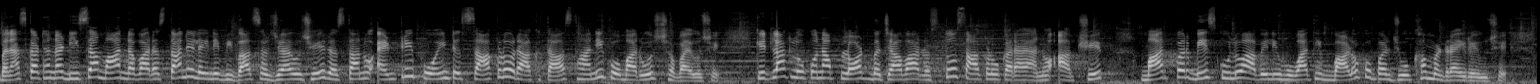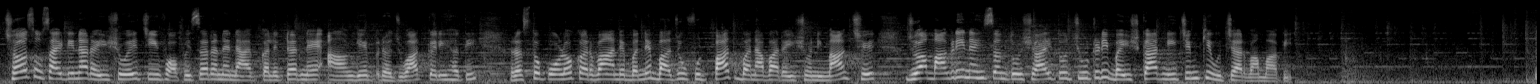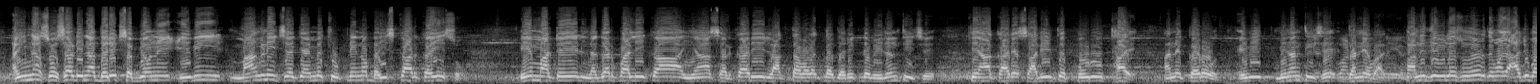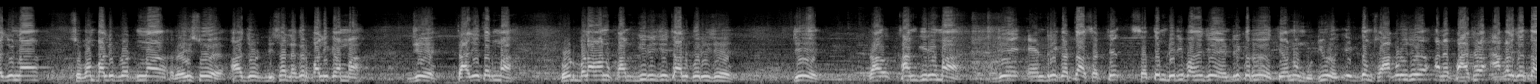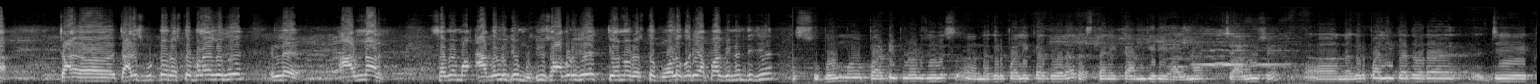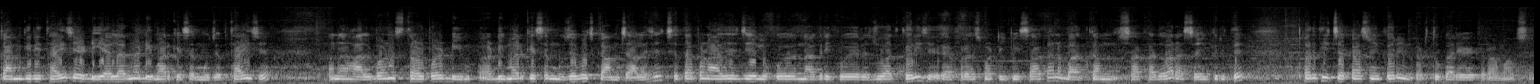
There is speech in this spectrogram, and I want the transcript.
બનાસકાંઠાના ડીસામાં નવા રસ્તાને લઈને વિવાદ સર્જાયો છે. રસ્તાનો એન્ટ્રી પોઈન્ટ સાંકડો રાખતા સ્થાનિકોમાં રોષ છવાયો છે. કેટલાક લોકોના પ્લોટ બચાવવા રસ્તો સાંકડો કરાયાનો આક્ષેપ. માર્ગ પર બે સ્કૂલો આવેલી હોવાથી બાળકો પર જોખમ મંડરાઈ રહ્યું છે. છ સોસાયટીના રહીશોએ ચીફ ઓફિસર અને નાયબ કલેક્ટરને આ અંગે રજૂઆત કરી હતી. રસ્તો પહોળો કરવા અને બંને બાજુ ફૂટપાથ બનાવવા રહીશોની માંગ છે. જો આ માંગણી નહીં સંતોષાય તો ચૂંટણી બહિષ્કારની ચીમકી ઉચ્ચારવામાં આવી. અહીંના સોસાયટીના દરેક સભ્યોની એવી માંગણી છે કે અમે ચૂંટણીનો બહિષ્કાર કહીશું એ માટે નગરપાલિકા અહીંયા સરકારી લાગતા વળગતા દરેકને વિનંતી છે કે આ કાર્ય સારી રીતે પૂરું થાય અને કરો એવી વિનંતી છે. ધન્યવાદ. સાનિધ્ય વિલાસો સર તેમજ આજુબાજુના શુભમ પાલી પ્લોટના રહીશોએ આ જો ડીસા નગરપાલિકામાં જે તાજેતરમાં રોડ બનાવવાનું કામગીરી જે ચાલુ કરી છે, જે કામગીરીમાં જે એન્ટ્રી કરતા સત્ય સત્યમ ડેરી પાસે જે એન્ટ્રી કરવી હોય તેનું મૂઢ્યું એકદમ સાંકડું છે અને પાછળ આગળ જતા ચાલીસ ફૂટનો રસ્તો બનાવેલો છે. એટલે આવનાર સમયમાં આગળનું જે મૂઢ્યું સાંકળું છે, તેનો રસ્તો પહોળો કરી આપવા વિનંતી છે. શુભમ પાર્ટી પ્લોટ જોડે નગરપાલિકા દ્વારા રસ્તાની કામગીરી હાલમાં ચાલુ છે. નગરપાલિકા દ્વારા જે કામગીરી થાય છે, ડીએલઆરના ડિમાર્કેશન મુજબ થાય છે. અને હાલ પણ સ્થળ પર ડિમાર્કેશન મુજબ જ કામ ચાલે છે. છતાં પણ આજે જે લોકો નાગરિકોએ રજૂઆત કરી છે, રેફરન્સમાં ટીપી શાખા અને બાંધકામ શાખા દ્વારા સંયુક્ત રીતે ફરીથી ચકાસણી કરીને ઘટતું કાર્યવાહી કરવામાં આવશે.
